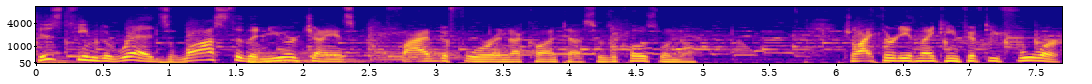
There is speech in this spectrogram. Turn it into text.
his team, the Reds, lost to the New York Giants 5 4 in that contest. It was a close one, though. July 30th, 1954,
